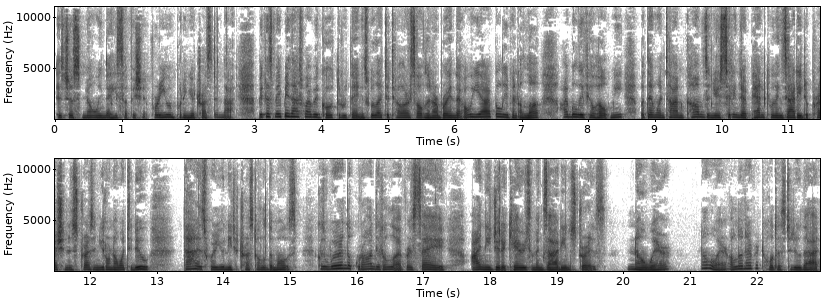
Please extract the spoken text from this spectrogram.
is just knowing that He's sufficient for you and putting your trust in that. Because maybe that's why we go through things. We like to tell ourselves in our brain that, oh, yeah, I believe in Allah. I believe He'll help me. But then when time comes and you're sitting there panicking with anxiety, depression, and stress, and you don't know what to do, that is where you need to trust Allah the most. Because where in the Quran did Allah ever say, I need you to carry some anxiety and stress? Nowhere. Nowhere. Allah never told us to do that.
